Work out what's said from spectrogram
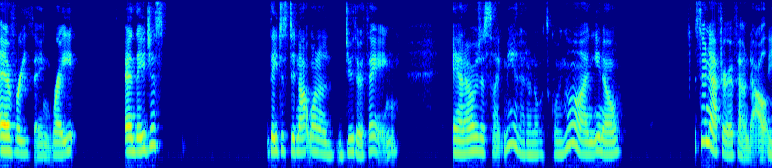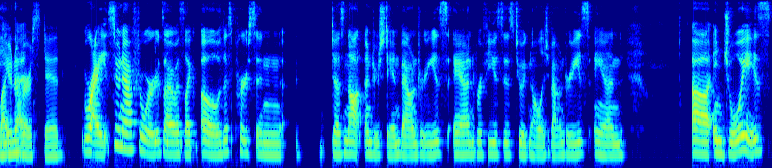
everything, right? And they just they just did not want to do their thing. And I was just like, man, I don't know what's going on, you know. Soon after I found out the like that- universe did Right. Soon afterwards, I was like, oh, this person does not understand boundaries and refuses to acknowledge boundaries and uh, enjoys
